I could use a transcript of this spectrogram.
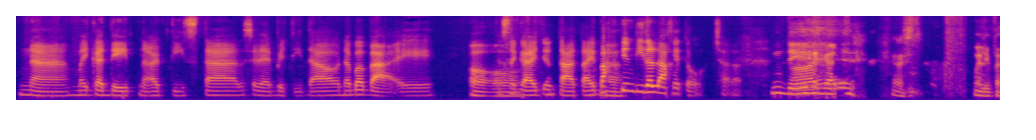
na may ka-date na artista, celebrity daw, na babae. Oo. Tapos nagalit yung tatay. Bakit Na- hindi lalaki to? Charot. Hindi, Ay. nagalit. Mali pa.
